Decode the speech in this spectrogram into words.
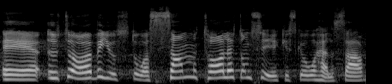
eh, utöver just då samtalet om psykisk ohälsa,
